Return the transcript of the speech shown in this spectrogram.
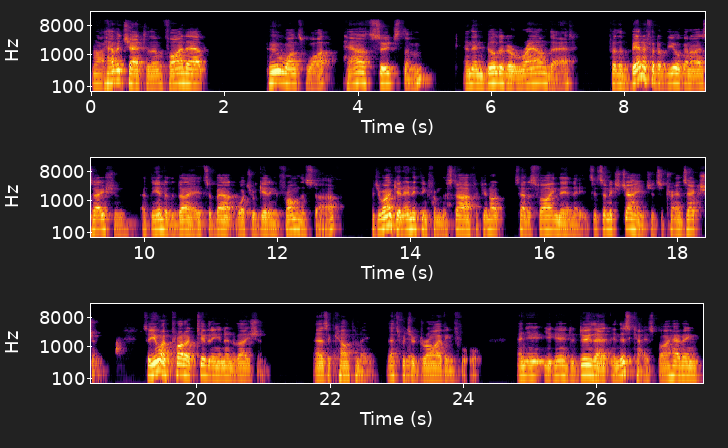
Right. Have a chat to them, find out who wants what, how it suits them, and then build it around that for the benefit of the organization. At the end of the day, it's about what you're getting from the staff but you won't get anything from the staff if you're not satisfying their needs. It's an exchange, it's a transaction. So you want productivity and innovation. as a company. That's what yeah. you're driving for. And you, you're going to do that in this case by having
